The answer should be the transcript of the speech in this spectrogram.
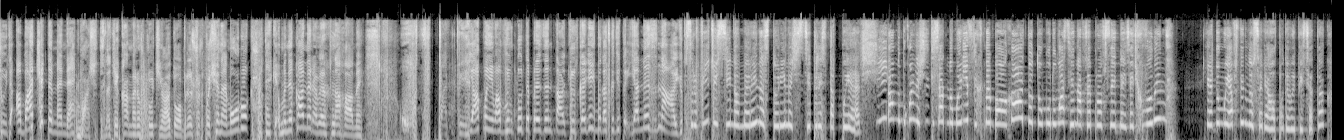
Чуєте, а бачите мене? Бачите, значить камеру включила. Добре, що ж починаємо урок. Що таке? У мене камера вверх ногами. Господи. Як мені вам вимкнути презентацію? Скажіть, будь ласка, діти, я не знаю. Зробіть усі номери на сторіночці 301. Там ну, буквально 60 номерів, їх небагато, тому ну, у вас є на все про все 10 хвилин. Я ж думаю, я встигну серіал подивитися, так?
